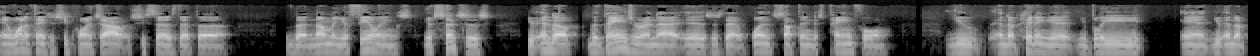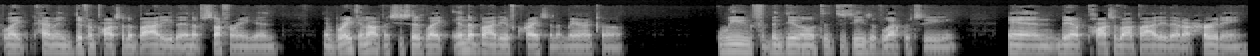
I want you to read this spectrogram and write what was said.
and one of the things that she points out, she says that the the numbing your feelings, your senses, you end up the danger in that is is that when something is painful, you end up hitting it, you bleed, and you end up like having different parts of the body that end up suffering and and breaking up. And she says, like in the body of Christ in America, we've been dealing with the disease of leprosy, and there are parts of our body that are hurting,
